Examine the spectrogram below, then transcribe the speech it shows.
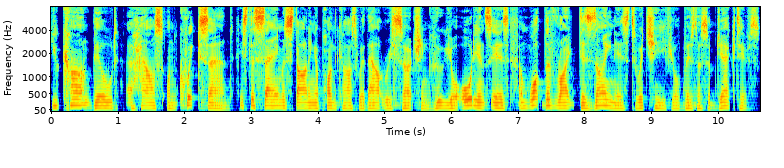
You can't build a house on quicksand. It's the same as starting a podcast without researching who your audience is and what the right design is to achieve your business objectives.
